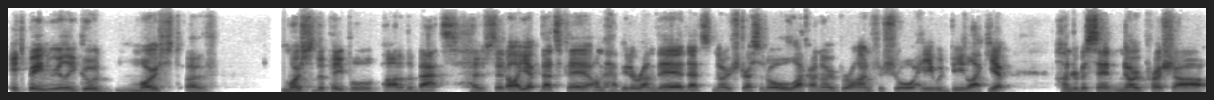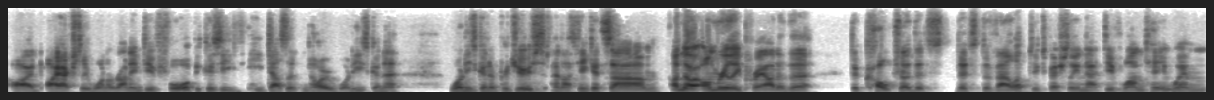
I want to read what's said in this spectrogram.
it's been really good. Most of most of the people part of the bats have said, "Oh, yep, that's fair. I'm happy to run there. That's no stress at all." Like I know Brian for sure, he would be like, "Yep, 100%, no pressure. I I actually want to run in Div 4 because he he doesn't know what he's gonna what he's gonna produce." And I think it's um I know I'm really proud of the the culture that's that's developed, especially in that Div 1 team where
